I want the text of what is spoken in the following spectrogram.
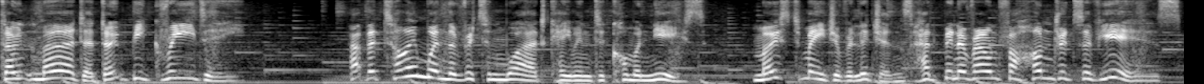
don't murder, don't be greedy. At the time when the written word came into common use, most major religions had been around for hundreds of years.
